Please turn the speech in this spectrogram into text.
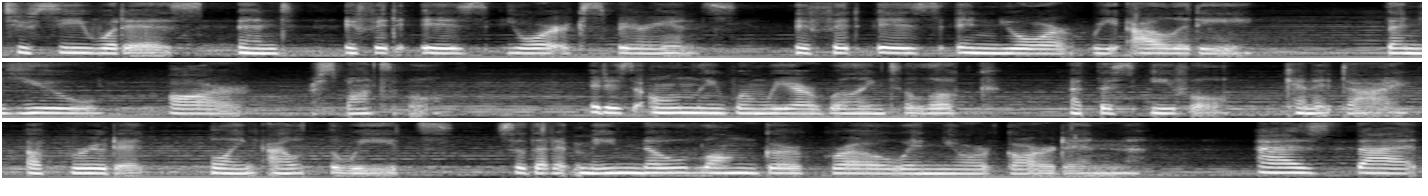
to see what is, and if it is your experience, if it is in your reality, then you are responsible. It is only when we are willing to look at this evil can it die, uproot it, pulling out the weeds, so that it may no longer grow in your garden. As that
